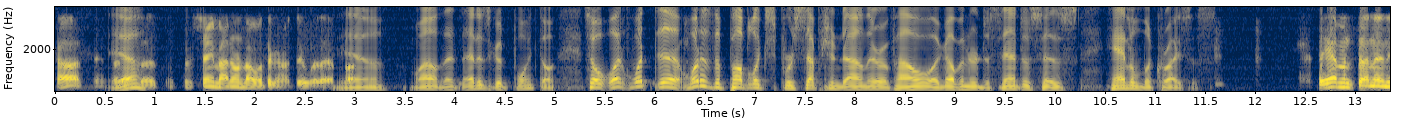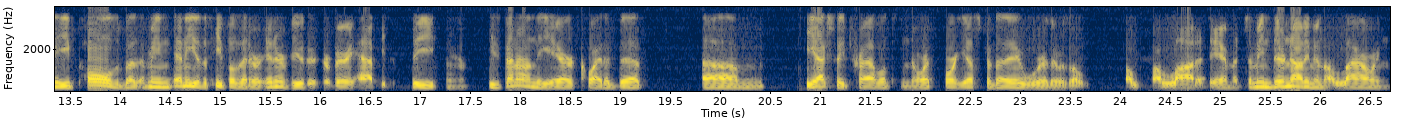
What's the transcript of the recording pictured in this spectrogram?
cut. It's, Yeah. a, it's a shame. I don't know what they're going to do with it. but- Yeah. Wow, that that is a good point, though. So, what what uh, what is the public's perception down there of how uh, Governor DeSantis has handled the crisis? They haven't done any polls, but I mean, any of the people that are interviewed are very happy to see him. He's been on the air quite a bit. Um, he actually traveled to North Port yesterday, where there was a, a, a lot of damage. I mean, they're not even allowing.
